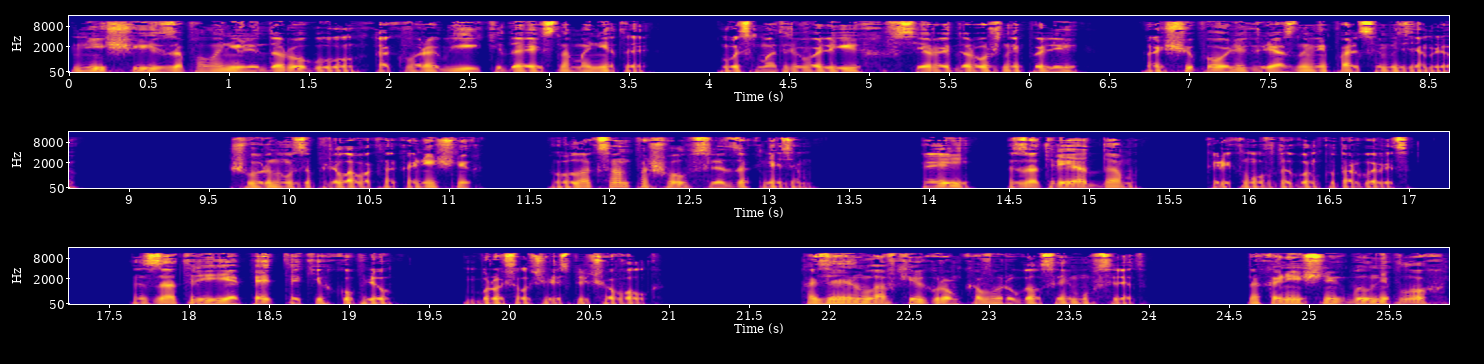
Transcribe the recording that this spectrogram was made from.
Нищие заполонили дорогу, как воробьи, кидаясь на монеты, высматривали их в серой дорожной пыли, ощупывали грязными пальцами землю. Швырнув за прилавок наконечник, Волоксан пошел вслед за князем. «Эй, за три отдам!» — крикнул вдогонку торговец. «За три я пять таких куплю», — бросил через плечо волк. Хозяин лавки громко выругался ему вслед. Наконечник был неплох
